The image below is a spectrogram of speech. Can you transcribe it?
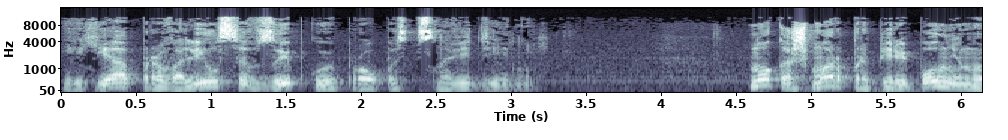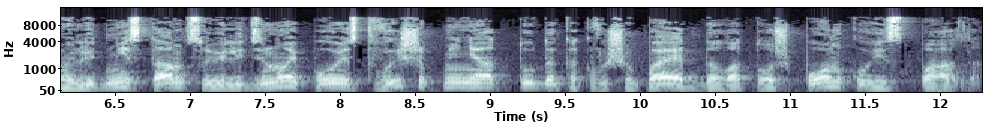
и я провалился в зыбкую пропасть сновидений. Но кошмар про переполненную людьми станцию и ледяной поезд вышиб меня оттуда, как вышибает долото шпонку из паза.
